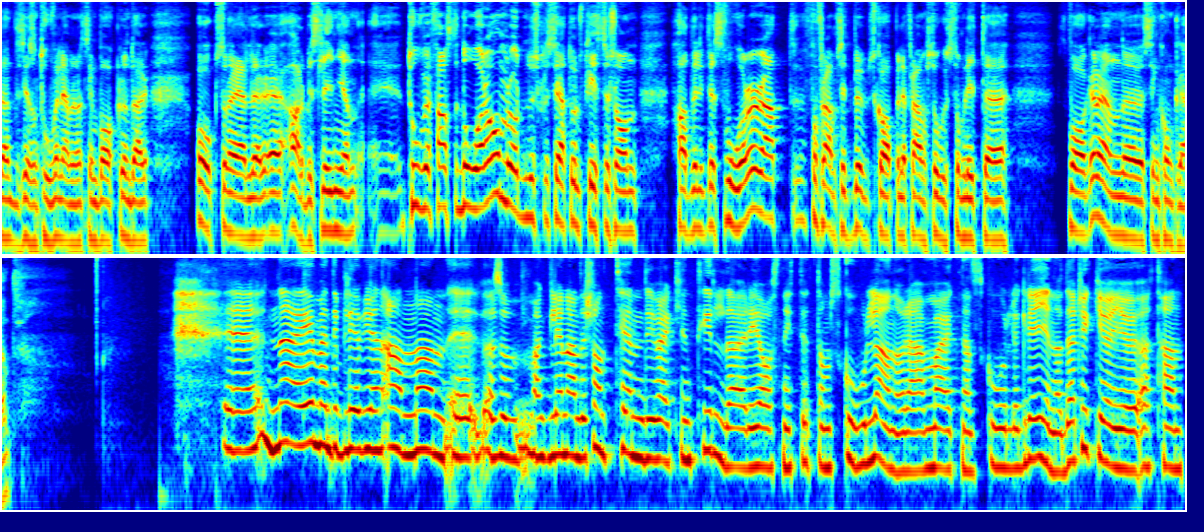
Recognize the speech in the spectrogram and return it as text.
den, det som Tove nämner, sin bakgrund där. Och också när det gäller eh, arbetslinjen. Eh, Tove, fanns det några områden du skulle säga att Ulf Kristersson hade lite svårare att få fram sitt budskap eller framstod som lite svagare än eh, sin konkurrent? Eh, nej, men det blev ju en annan... Eh, alltså Magdalena Andersson tände ju verkligen till där i avsnittet om skolan och det här marknadsskolegrejen. Och där tycker jag ju att han,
